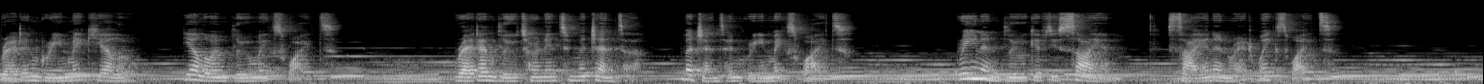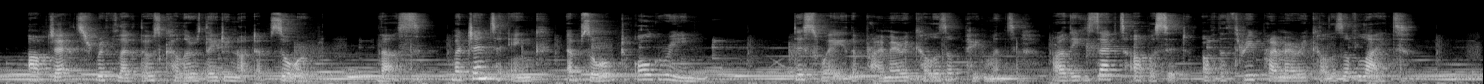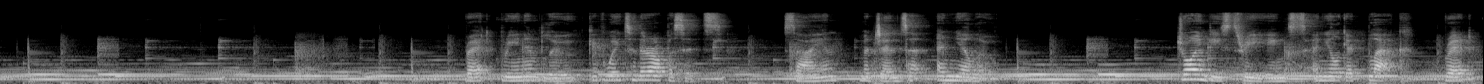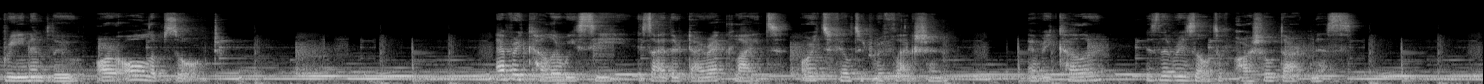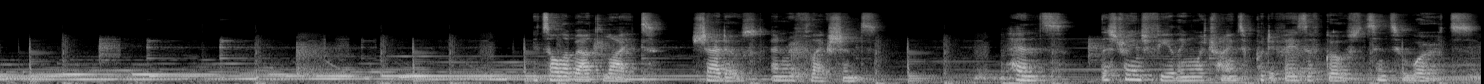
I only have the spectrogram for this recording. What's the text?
Red and green make yellow, yellow and blue makes white. Red and blue turn into magenta, magenta and green makes white. Green and blue gives you cyan, cyan and red makes white. Objects reflect those colors they do not absorb. Thus, magenta ink absorbed all green. This way, the primary colors of pigments are the exact opposite of the three primary colors of light. Red, green and blue give way to their opposites, cyan, magenta and yellow. Join these three inks and you'll get black, red, green and blue are all absorbed. Every color we see is either direct light or its filtered reflection. Every color is the result of partial darkness. It's all about light, shadows and reflections. Hence, the strange feeling we're trying to put evasive ghosts into words.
